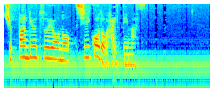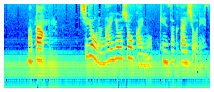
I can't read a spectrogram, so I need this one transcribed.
出版流通用の C コードが入っています。また資料の内容紹介も検索対象です。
